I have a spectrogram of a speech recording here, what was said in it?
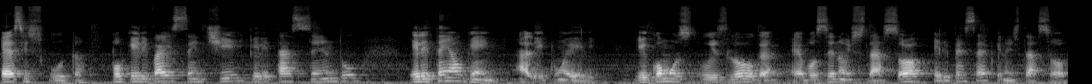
essa escuta. Porque ele vai sentir que ele está sendo. Ele tem alguém ali com ele. E como o slogan é você não está só, ele percebe que não está só.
